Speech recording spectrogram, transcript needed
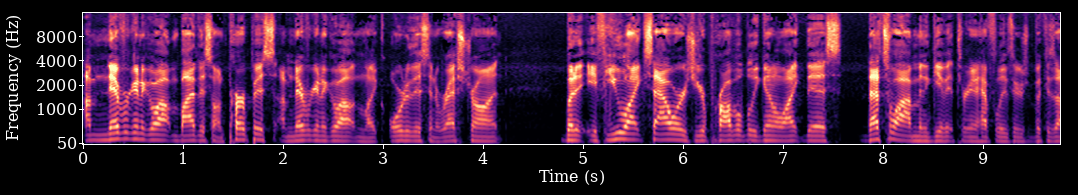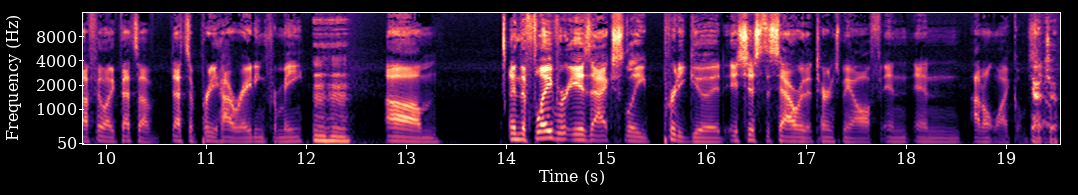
I'm never gonna go out and buy this on purpose. I'm never gonna go out and like order this in a restaurant. But if you like sours, you're probably gonna like this. That's why I'm gonna give it three and a half Luthers because I feel like that's a that's a pretty high rating for me. mm-hmm. Um, and the flavor is actually pretty good. It's just the sour that turns me off, and and I don't like them. Gotcha.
